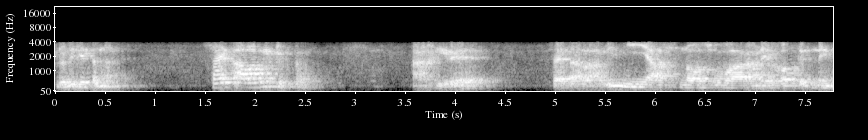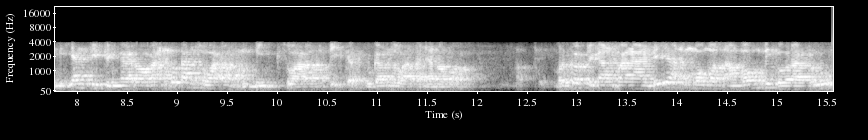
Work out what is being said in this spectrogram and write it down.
Lalu ini tenang. Saya alami juga. Akhirnya saya nias no suara nekotin ini. Yang didengar orang itu kan suara mic, suara speaker, bukan suaranya nopo. Mereka dengan pangandi yang mau tampung di orang dulu.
